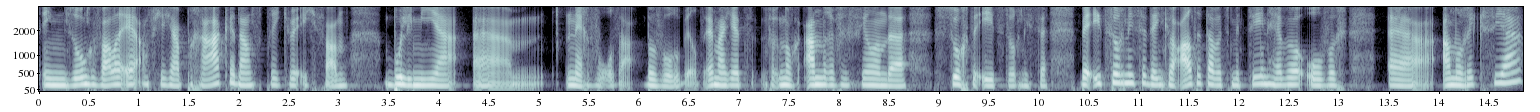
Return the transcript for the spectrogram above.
in zo'n gevallen, hè, als je gaat braken, dan spreken we echt van bulimia um, nervosa, bijvoorbeeld. Maar je hebt nog andere verschillende soorten eetstoornissen. Bij eetstoornissen denken we altijd dat we het meteen hebben over uh, anorexia.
